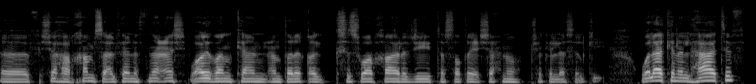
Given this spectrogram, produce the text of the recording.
في شهر 5 2012 وأيضا كان عن طريق أكسسوار خارجي تستطيع شحنه بشكل لاسلكي ولكن الهاتف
